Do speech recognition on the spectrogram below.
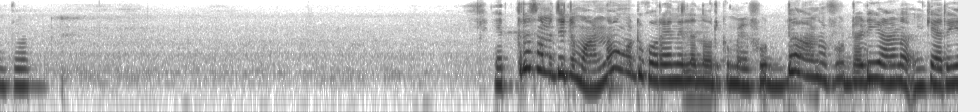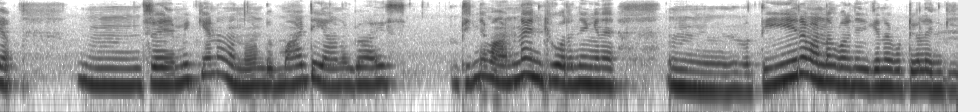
അപ്പോൾ എത്ര ശ്രമിച്ചിട്ടും വണ്ണം അങ്ങോട്ട് കുറയുന്നില്ലെന്ന് ഓർക്കുമ്പോഴേ ഫുഡാണ് ഫുഡ് അടിയാണ് എനിക്കറിയാം. ശ്രമിക്കണം എന്നുകൊണ്ട് മടിയാണ് ഗായ്സ്. പിന്നെ വണ്ണം എനിക്ക് കുറഞ്ഞിങ്ങനെ തീരെ വണ്ണം കുറഞ്ഞിരിക്കുന്ന കുട്ടികൾ എനിക്ക്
